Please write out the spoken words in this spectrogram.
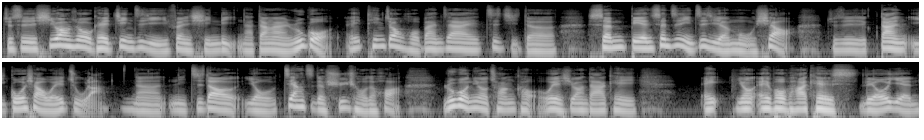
就是希望说我可以尽自己一份心力。那当然，如果诶听众伙伴在自己的身边，甚至你自己的母校。就是，但以国小为主啦。那你知道有这样子的需求的话，如果你有窗口，我也希望大家可以，哎，用 Apple Podcast 留言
